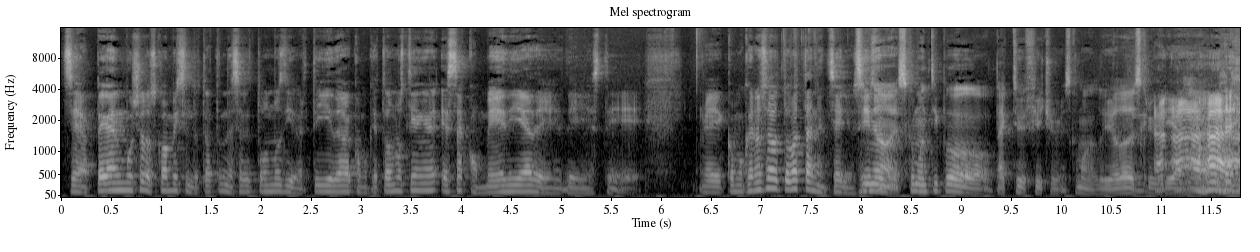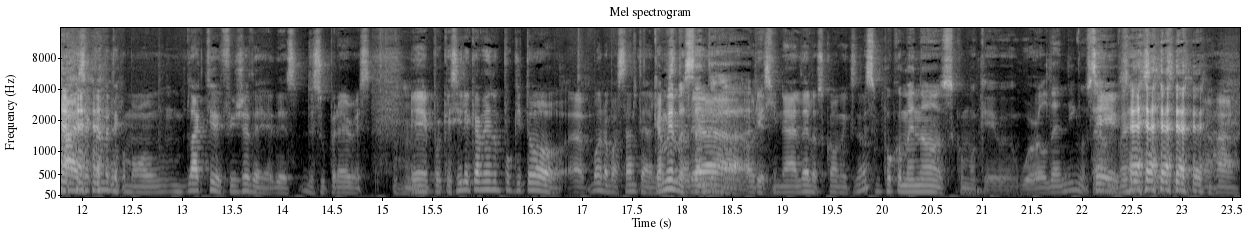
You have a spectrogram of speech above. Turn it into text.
se apegan mucho a los cómics y lo tratan de hacer de todos modos divertida, como que todos tienen esa comedia de, de este... eh, como que no se lo toma tan en serio. Sí, no, es como un tipo Back to the Future, es como yo lo describiría. Ah, Ajá, ajá, exactamente, como un Black to the Future de, de, de superhéroes. Eh, porque sí le cambian un poquito, ah, bueno, bastante a la Cambian historia bastante, ajá. original de los cómics, ¿no? Es un poco menos como que world ending, o sea, Sí, sí, sí, sí, ajá.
